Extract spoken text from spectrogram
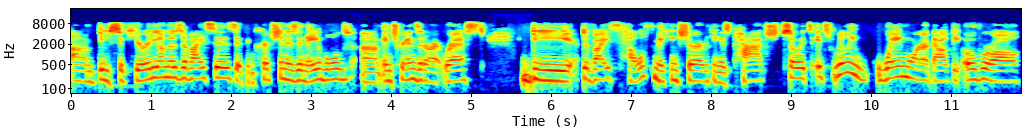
um, the security on those devices, if encryption is enabled um, in transit or at rest, the device health, making sure everything is patched. So it's it's really way more about the overall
